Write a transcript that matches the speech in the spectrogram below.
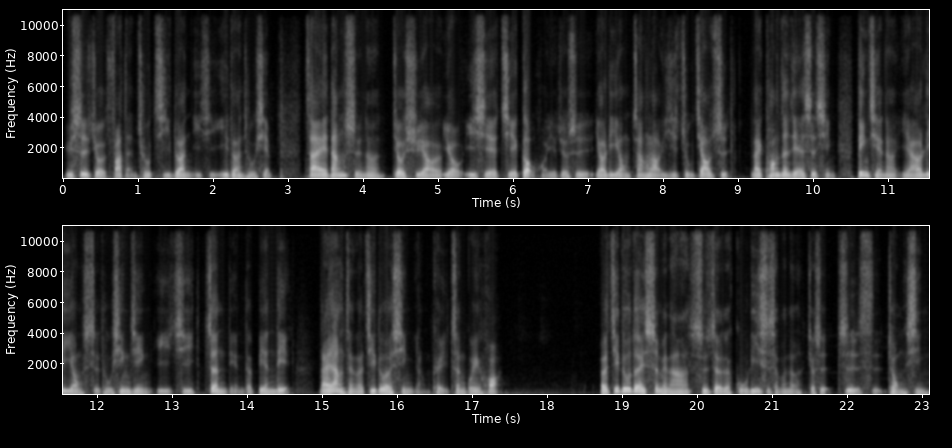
于是就发展出极端以及异端出现。在当时呢，就需要有一些结构，也就是要利用长老以及主教制来匡正这些事情，并且呢，也要利用使徒心经以及正典的编列，来让整个基督的信仰可以正规化。而基督对士美拿使者的鼓励是什么呢？就是至死忠心。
